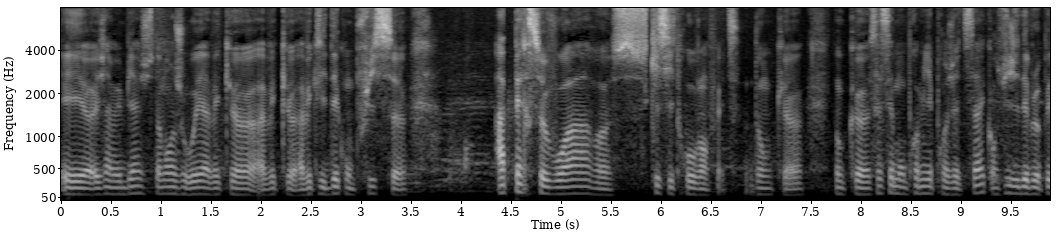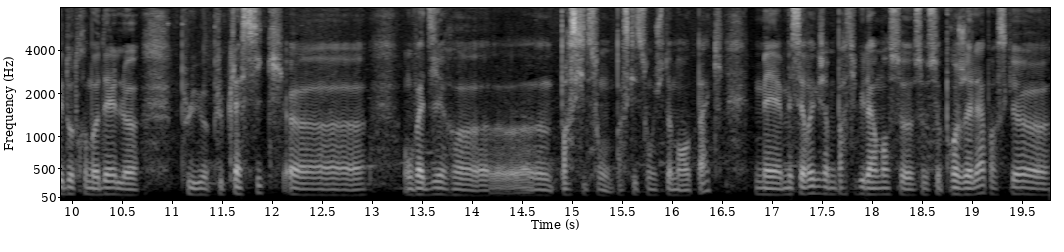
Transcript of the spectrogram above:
Et j'aimais bien justement jouer avec, avec, avec l'idée qu'on puisse apercevoir euh, ce qui s'y trouve en fait. Donc, euh, donc euh, ça c'est mon premier projet de sac. Ensuite j'ai développé d'autres modèles plus, plus classiques, on va dire, parce qu'ils sont, parce sont justement opaques. Mais, mais c'est vrai que j'aime particulièrement ce, ce, projet-là parce que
